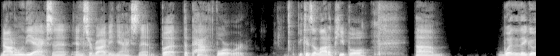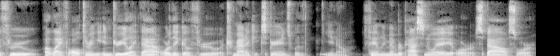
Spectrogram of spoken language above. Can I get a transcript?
not only the accident and surviving the accident, but the path forward. Because a lot of people um, whether they go through a life altering injury like that or they go through a traumatic experience with, you know, family member passing away or a spouse or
